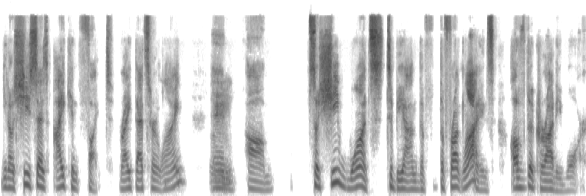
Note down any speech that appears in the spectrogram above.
you know she says i can fight right? That's her line. And um so she wants to be on the the front lines of the karate war.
